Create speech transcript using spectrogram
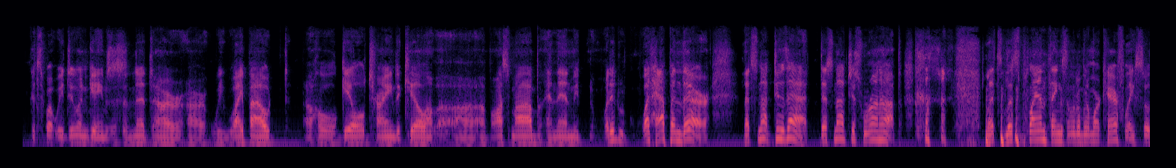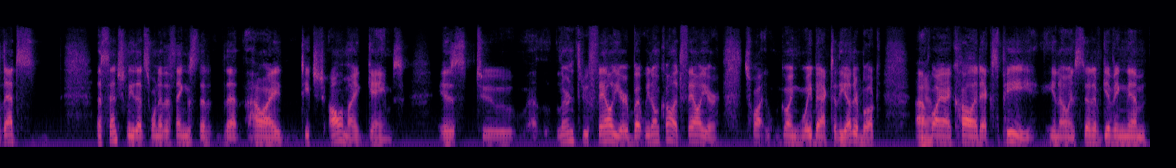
It's what we do in games, isn't it? Our, our we wipe out a whole guild trying to kill a, a, a, boss mob, and then we what did what happened there? Let's not do that. Let's not just run up. let's let's plan things a little bit more carefully. So that's essentially that's one of the things that that how I teach all of my games is to uh, learn through failure, but we don't call it failure. It's why going way back to the other book, uh, yeah. why I call it XP. You know, instead of giving them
